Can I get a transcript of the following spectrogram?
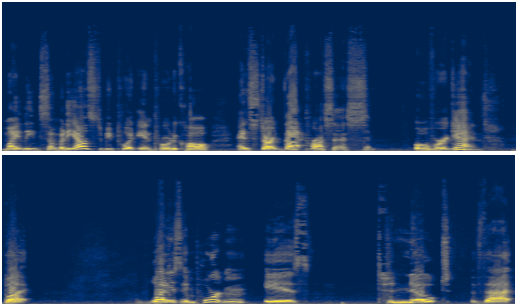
might lead somebody else to be put in protocol and start that process Yep. over again. But what is important is to note that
